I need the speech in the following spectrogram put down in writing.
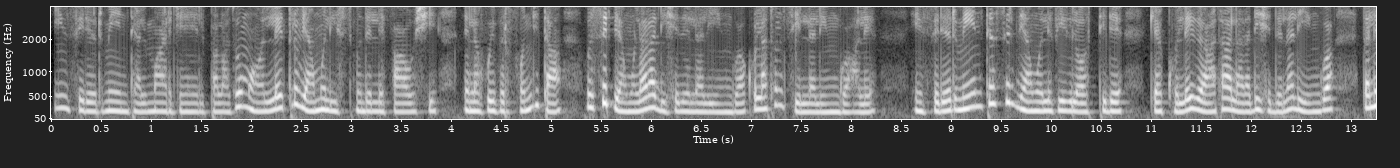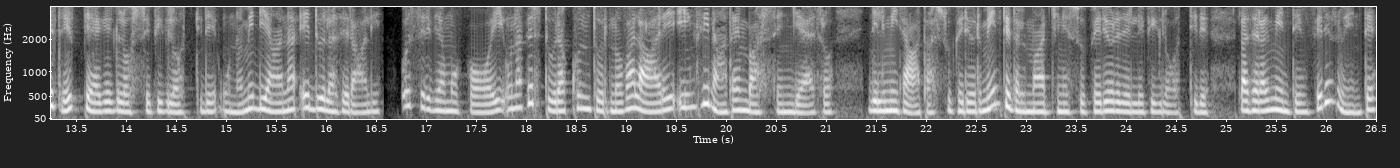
Inferiormente al margine del palato molle troviamo l'istmo delle fauci, nella cui profondità osserviamo la radice della lingua con la tonsilla linguale. Inferiormente osserviamo l'epiglottide, che è collegata alla radice della lingua dalle tre pieghe glosso-epiglottide, una mediana e due laterali. Osserviamo poi un'apertura a contorno valare inclinata in basso e indietro, delimitata superiormente dal margine superiore dell'epiglottide, lateralmente e inferiormente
